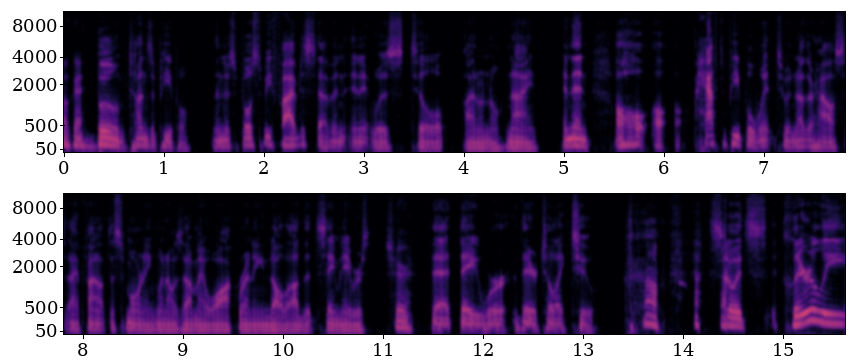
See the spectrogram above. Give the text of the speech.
Okay. Boom, tons of people. And it's supposed to be five to seven, and it was till I don't know nine. And then a whole a- half the people went to another house. I found out this morning when I was on my walk running into all the other same neighbors Sure. that they were there till like two. Oh, So it's clearly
